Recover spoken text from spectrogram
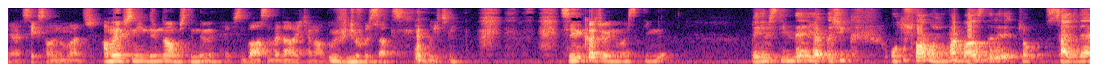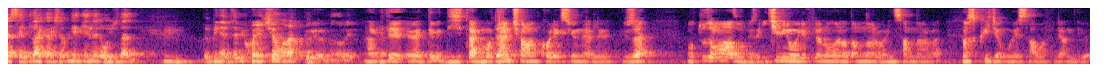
Yani 80 oyunum vardır. Ama hepsini indirimde almıştın değil mi? Hepsini bazı bedavayken aldım. Üf, Büyük çok- fırsat olduğu için. Senin kaç oyunun var Steam'de? Benim Steam'de yaklaşık 30 falan oyun var. Bazıları çok saygıdeğer sevgili arkadaşlarımın hediyeleri. O yüzden Hmm. bir nebze bir koleksiyon olarak görüyorum ben orayı. Ha bir de evet değil mi? Dijital, modern çağın koleksiyonerleri. Güzel. 30 ama az bir bize. 2000 oyunu falan olan adamlar var, insanlar var. Nasıl kıyacağım o hesaba falan diyor.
